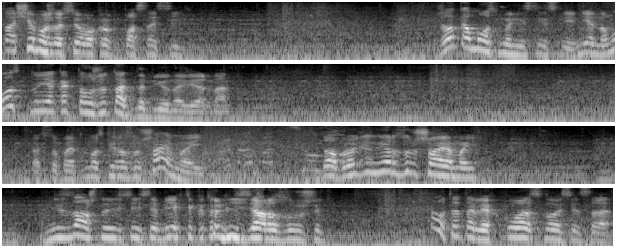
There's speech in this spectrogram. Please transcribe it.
Вообще можно все вокруг посносить. Жалко мост мы не снесли. Не, ну мост, ну я как-то уже так добью, наверное. Так, стоп, этот мост неразрушаемый? Да, вроде неразрушаемый. Не знал, что здесь есть объекты, которые нельзя разрушить. А вот это легко сносится.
